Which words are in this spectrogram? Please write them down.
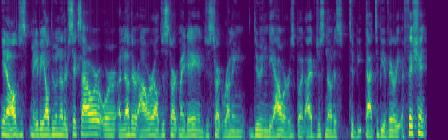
you know, I'll just maybe I'll do another six hour or another hour. I'll just start my day and just start running, doing the hours. But I've just noticed to be that to be a very efficient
